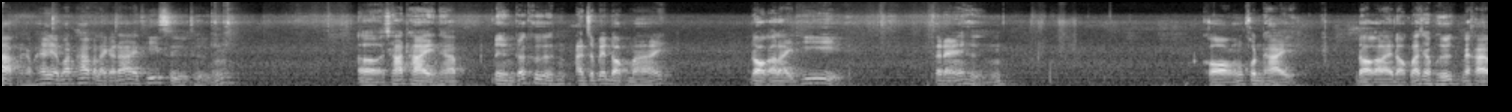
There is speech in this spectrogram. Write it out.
าพนะครับให้เรียนวาดภาพอะไรก็ได้ที่สื่อถึงชาติไทยนะครับหนึ่งก็คืออาจจะเป็นดอกไม้ ดอกอะไรที่แสดงให้ถึงของคนไทย ดอกอะไรดอกราชพฤกษ์นะครับ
